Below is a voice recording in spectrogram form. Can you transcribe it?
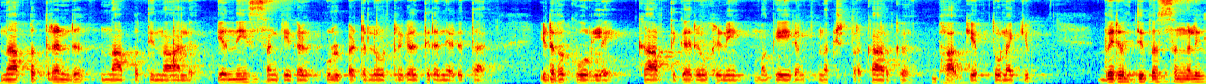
നാൽപ്പത്തിരണ്ട് നാൽപ്പത്തിനാല് എന്നീ സംഖ്യകൾ ഉൾപ്പെട്ട ലോട്ടറികൾ തിരഞ്ഞെടുത്താൽ ഇടവക്കൂറിലെ കാർത്തിക രോഹിണി മകയിരം നക്ഷത്രക്കാർക്ക് ഭാഗ്യം തുണയ്ക്കും. വരും ദിവസങ്ങളിൽ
